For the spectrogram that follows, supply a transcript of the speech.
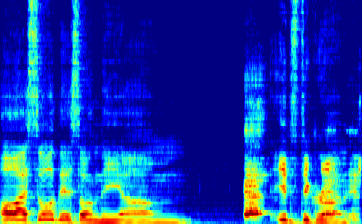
Oh, I saw this on the um, Yeah. Instagram. Um, it-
